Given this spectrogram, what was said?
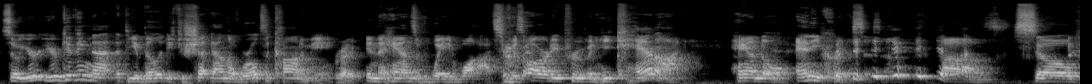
so you're you're giving that the ability to shut down the world's economy Right. in the hands of Wade Watts, who has already proven he cannot handle any criticism. um, so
